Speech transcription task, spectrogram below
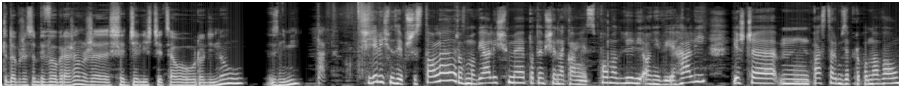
Czy dobrze sobie wyobrażam, że siedzieliście całą rodziną z nimi? Tak. Siedzieliśmy sobie przy stole, rozmawialiśmy, potem się na koniec pomodlili, oni wyjechali. Jeszcze mm, pastor mi zaproponował,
